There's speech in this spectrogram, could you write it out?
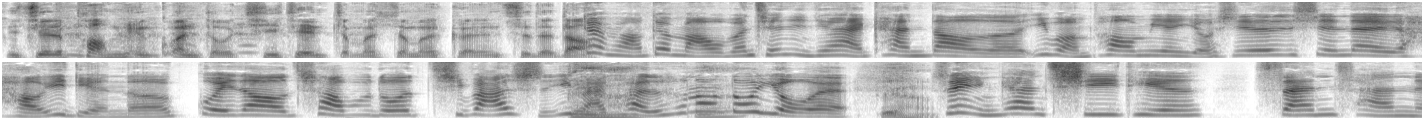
你觉得泡面罐头七天怎么 怎么可能吃得到？对嘛？对嘛？我们前几天还看到了一碗泡面，有些现在好一点的，贵到差不多七八十、一百块的，通通都有哎。对啊。所以你看七天。三餐呢，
